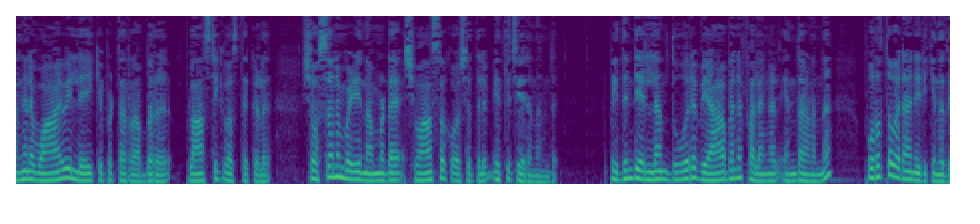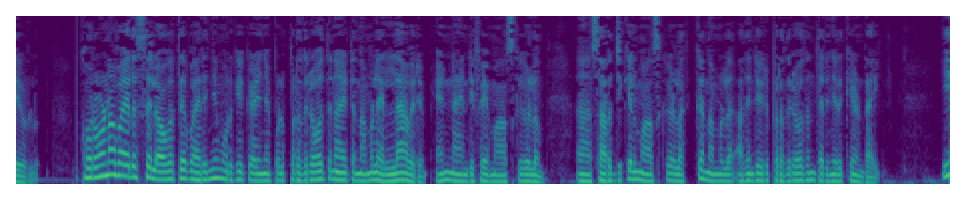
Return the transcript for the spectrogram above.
അങ്ങനെ വായുവിൽ ലയിക്കപ്പെട്ട റബ്ബർ പ്ലാസ്റ്റിക് വസ്തുക്കൾ ശ്വസനം വഴി നമ്മുടെ ശ്വാസകോശത്തിലും എത്തിച്ചേരുന്നുണ്ട്. അപ്പൊ ഇതിന്റെ എല്ലാം ദൂരവ്യാപന ഫലങ്ങൾ എന്താണെന്ന് പുറത്തു വരാനിരിക്കുന്നതേയുള്ളൂ. കൊറോണ വൈറസ് ലോകത്തെ വരിഞ്ഞു മുറുക്കി കഴിഞ്ഞപ്പോൾ പ്രതിരോധത്തിനായിട്ട് നമ്മൾ എല്ലാവരും എൻ നയന്റി ഫൈവ് മാസ്കുകളും സർജിക്കൽ മാസ്കുകളൊക്കെ നമ്മൾ അതിന്റെ ഒരു പ്രതിരോധം തിരഞ്ഞെടുക്കുകയുണ്ടായി. ഈ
